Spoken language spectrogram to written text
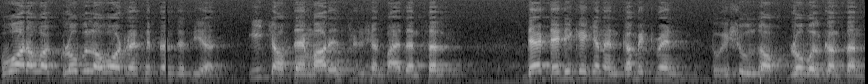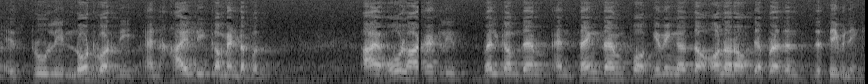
who are our global award recipients this year, each of them are institution by themselves. Their dedication and commitment to issues of global concern is truly noteworthy and highly commendable. I wholeheartedly welcome them and thank them for giving us the honor of their presence this evening.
